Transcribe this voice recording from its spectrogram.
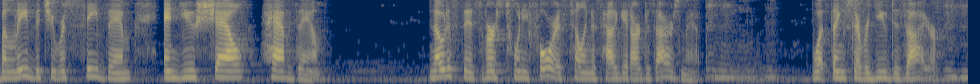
believe that you receive them, and you shall have them. Notice this, verse 24 is telling us how to get our desires met. Mm-hmm. Mm-hmm. What things soever you desire. Mm-hmm.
